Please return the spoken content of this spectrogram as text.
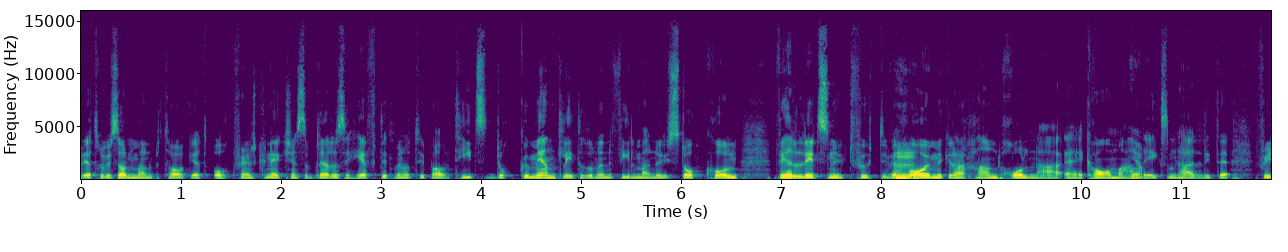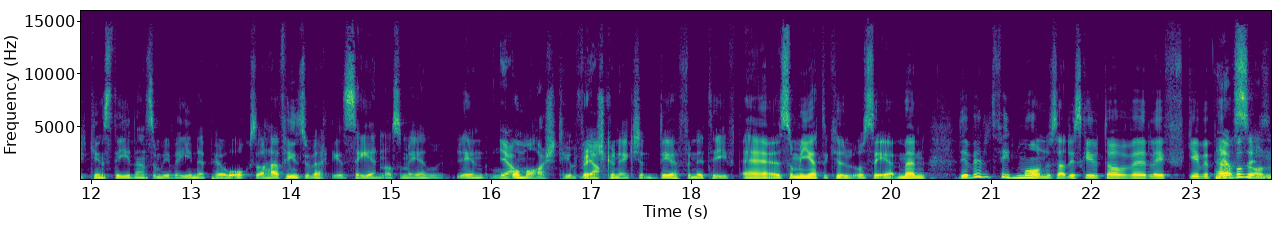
jag tror vi sa Mannen på taket och French Connection så blir det så häftigt med någon typ av tidsdokument lite hur den är filmad nu i Stockholm. Väldigt snyggt foto. Vi Mm. har ju mycket det här handhållna eh, kameran Ja. liksom, det här lite Friedkin-stilen som vi var inne på också. Här finns ju verkligen scener som är en, en Ja. hommage till French Ja. Connection, definitivt. Eh, som är jättekul att se. Men det är väldigt fint manus här. Det är skrivet av eh, Leif GW Ja. Persson.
